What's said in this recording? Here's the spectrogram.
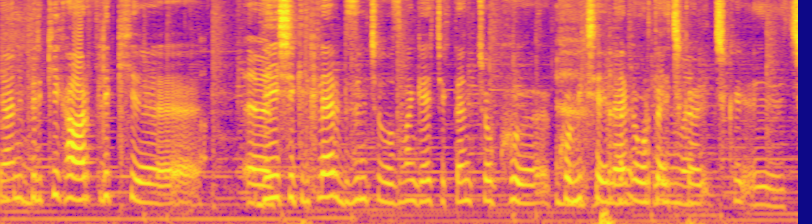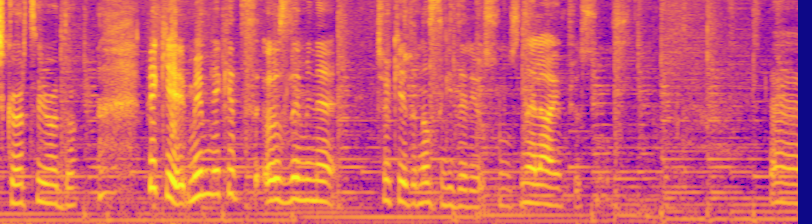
Yani bir iki harflik e, Evet. değişiklikler bizim için o zaman gerçekten çok e, komik şeyler ortaya çıkar, çıkı- e, çıkartıyordu. Peki memleket özlemini Türkiye'de nasıl gideriyorsunuz? Neler yapıyorsunuz? Ee,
